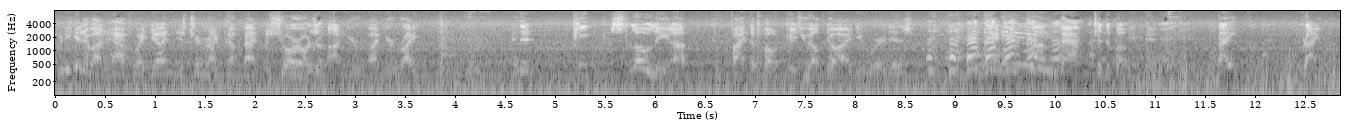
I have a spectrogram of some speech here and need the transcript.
When you get about halfway done, you just turn around and come back. The shore is on your on your right, and then peek slowly up and find the boat because you have no idea where it is. And then you come back to the boat. Right? Right.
